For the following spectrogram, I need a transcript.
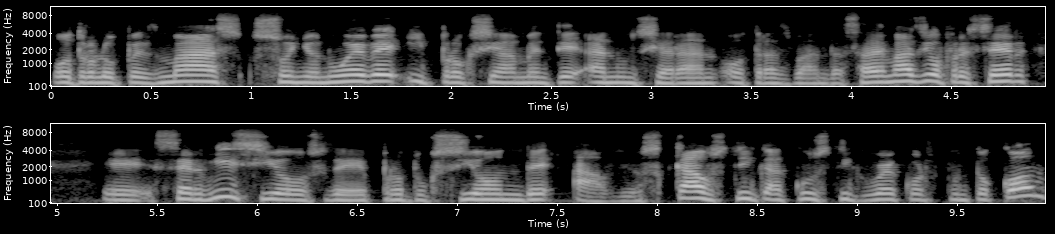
otro López Más, Sueño 9 y próximamente anunciarán otras bandas, además de ofrecer eh, servicios de producción de audios. CausticAcousticRecords.com,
